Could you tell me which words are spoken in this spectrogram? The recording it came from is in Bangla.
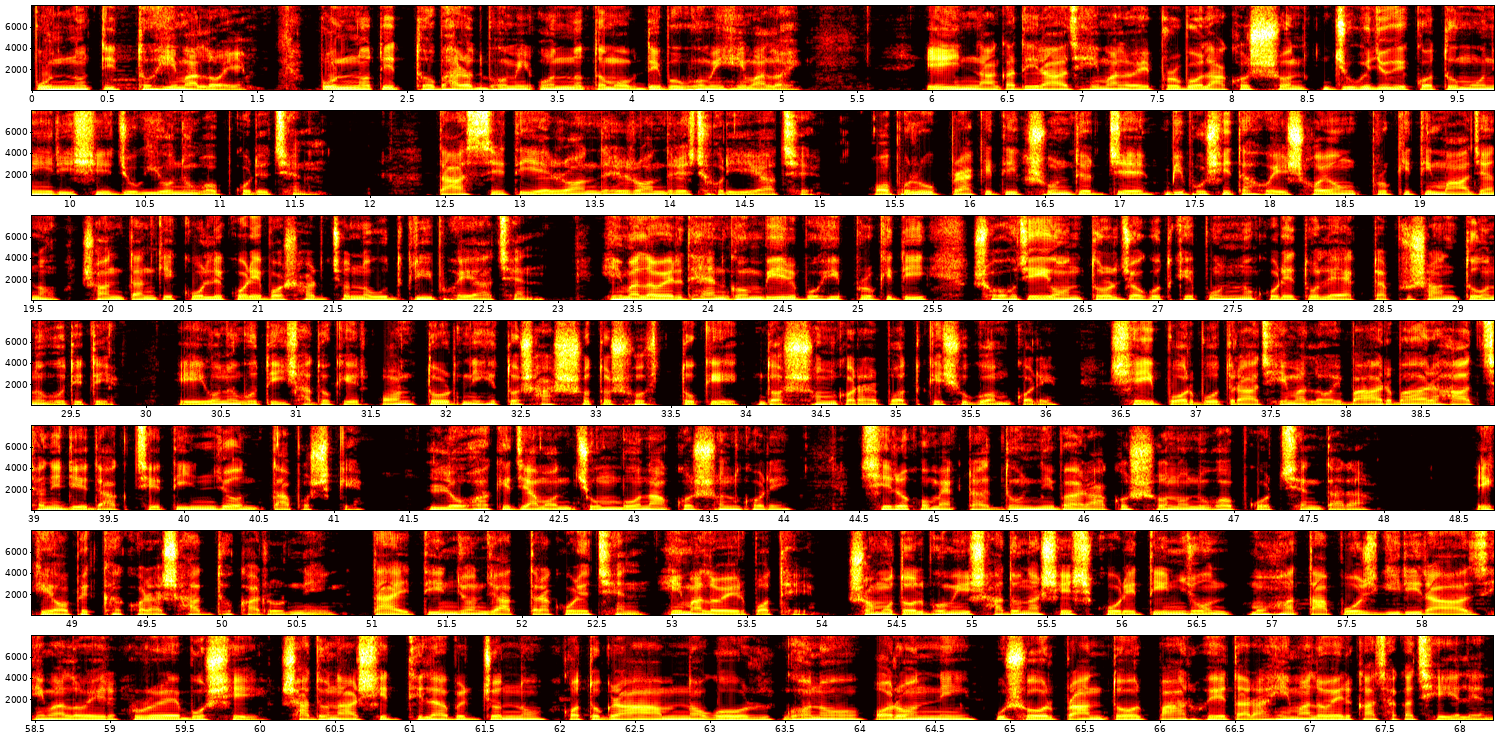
পুণ্যতীর্থ হিমালয়ে। পুণ্যতীর্থ ভারতভূমির অন্যতম দেবভূমি হিমালয়। এই নাগাধিরাজ হিমালয়ে প্রবল আকর্ষণ যুগে যুগে কত মুনি, ঋষি, যোগী অনুভব করেছেন। তার স্মৃতি এর রন্ধ্রে রন্ধ্রে ছড়িয়ে আছে। অপরূপ প্রাকৃতিক সৌন্দর্যে বিভূষিতা হয়ে স্বয়ং প্রকৃতি মা যেন সন্তানকে কোলে করে বসার জন্য উদ্গ্রীব হয়ে আছেন। হিমালয়ের ধ্যান গম্ভীর বহিঃপ্রকৃতি সহজেই অন্তর্জগৎকে পূর্ণ করে তোলে একটা প্রশান্ত অনুভূতিতে। এই অনুভূতি সাধকের অন্তর্নিহিত শাশ্বত সত্যকে দর্শন করার পথকে সুগম করে। সেই পর্বতরাজ হিমালয় বারবার হাতছানি দিয়ে ডাকছে তিনজন তাপসকে। লোহাকে যেমন চুম্বন আকর্ষণ করে, সেরকম একটা দুর্নিবার আকর্ষণ অনুভব করছেন তারা। একে অপেক্ষা করা সাধ্য কারোর নেই। তাই তিনজন যাত্রা করেছেন হিমালয়ের পথে। সমতল ভূমি সাধনা শেষ করে তিনজন মহাতাপস গিরিরাজ হিমালয়ের ক্রুরে বসে সাধনার সিদ্ধি লাভের জন্য কত গ্রাম, নগর, ঘন, অরণ্যে উষর প্রান্তর পার হয়ে তারা হিমালয়ের কাছাকাছি এলেন।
